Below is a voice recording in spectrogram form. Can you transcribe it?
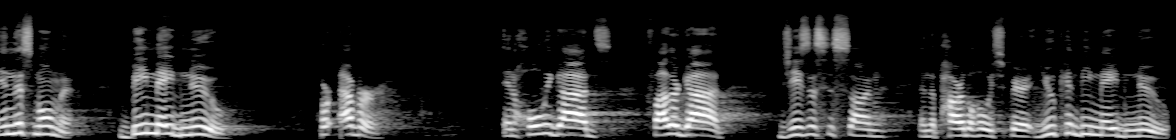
in this moment, be made new forever in holy God's, Father God, Jesus, his Son, and the power of the Holy Spirit. You can be made new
